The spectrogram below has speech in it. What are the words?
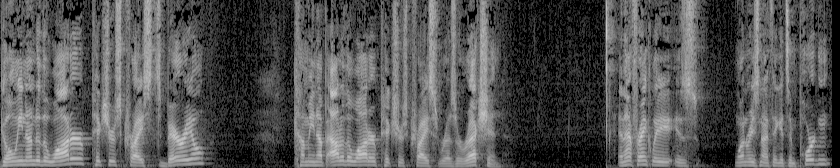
Going under the water pictures Christ's burial. Coming up out of the water pictures Christ's resurrection. And that, frankly, is one reason I think it's important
